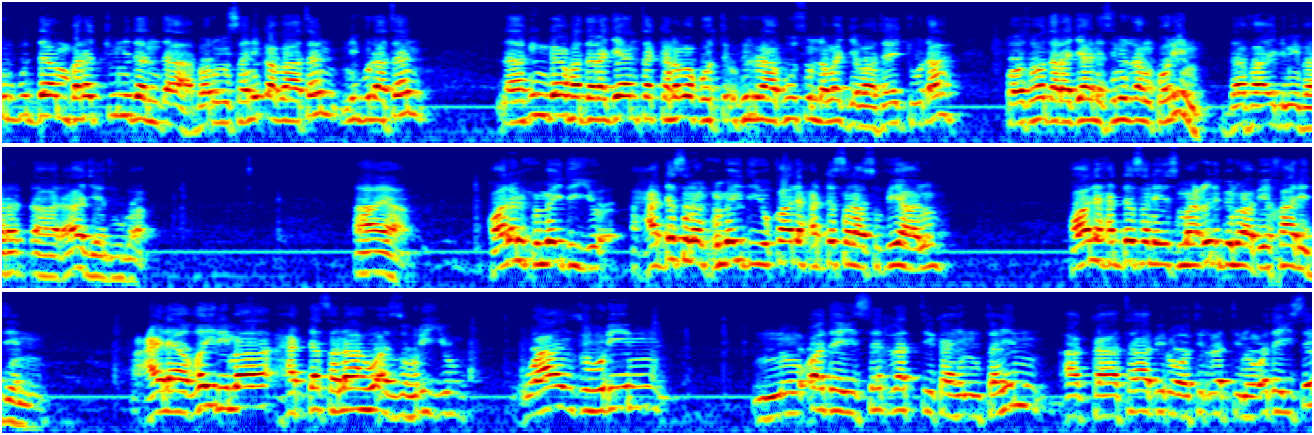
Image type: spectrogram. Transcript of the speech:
gurguddaan barachuu ni danda'a barumsa ni qabaatan ni fudhatan laakiin gaafa darajaan takka nama korte ofirraa buusuun nama jabaata jechuudha osoo darajaan isinirran korin dafaa ilmi baradhaadha jee duuba آية قال الحميدي حدثنا الحميدي قال حدثنا سفيان قال حدثني إسماعيل بن أبي خالد على غير ما حدثناه الزهري وعن زهرين akkaataa birooti irratti nu odeyse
